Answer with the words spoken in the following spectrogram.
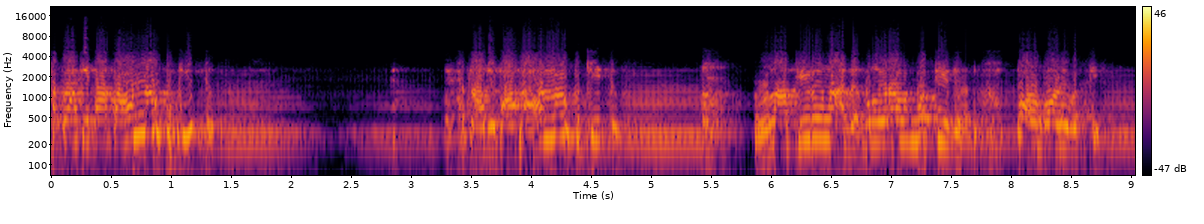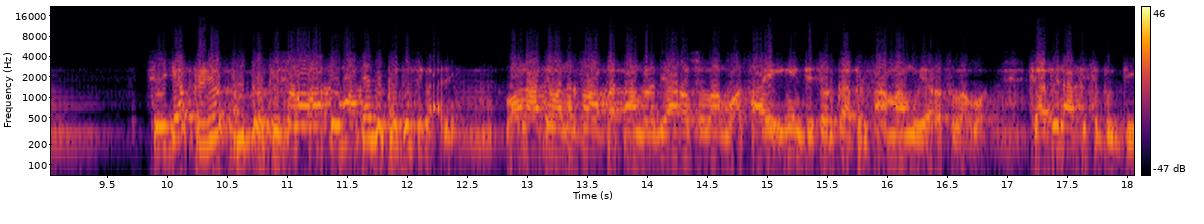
setelah kita paham memang begitu. Setelah kita paham memang begitu. Nabi rumah ada pengurang wedi itu, pol boleh wedi. Sehingga beliau butuh di selawat umatnya itu butuh sekali. Wong nanti wonten sahabat tanggal ya Rasulullah, saya ingin di surga bersamamu ya Rasulullah. Jadi Nabi sebuti,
